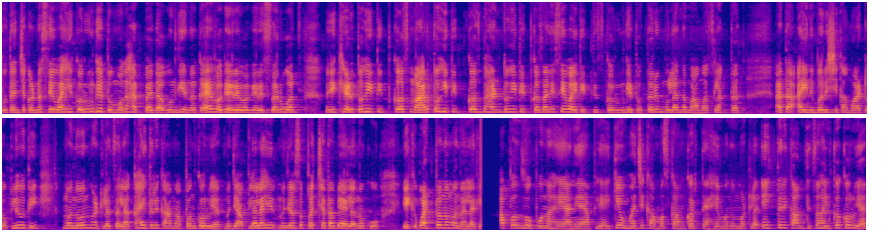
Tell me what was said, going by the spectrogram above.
तो त्यांच्याकडनं सेवाही करून घेतो. मग हातपाय दाबून घेणं काय वगैरे वगैरे सर्वच म्हणजे खेळतोही तितकंच मारतोही तितकंच भांडतोही तितकंच आणि सेवाही तितकीच करून घेतो. तरी मुलांना मामाच लागतात. आता आईने बरीचशी कामं आटोपली होती. म्हणून म्हटलं चला काहीतरी काम आपण करूयात. म्हणजे आपल्यालाही म्हणजे असं पश्चाताप यायला नको. एक वाटतं ना मनाला की आपण झोपून आहे आणि आपली आई केव्हाची कामच काम करते आहे म्हणून म्हटलं एक तरी काम तिचं हलकं करूयात.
